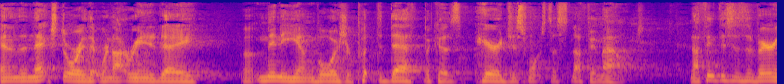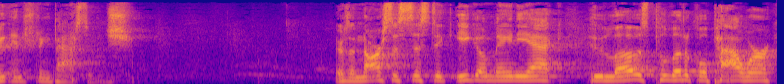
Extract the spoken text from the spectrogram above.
And in the next story that we're not reading today, uh, many young boys are put to death because Herod just wants to snuff him out. And I think this is a very interesting passage. There's a narcissistic egomaniac who loves political power.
